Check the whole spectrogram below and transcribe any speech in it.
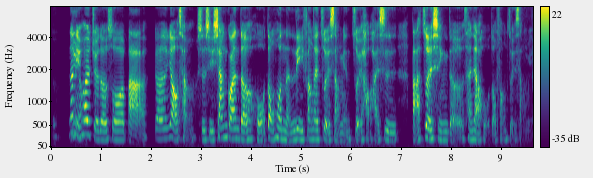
的。那你会觉得说，把跟药厂实习相关的活动或能力放在最上面最好，还是把最新的参加活动放最上面？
